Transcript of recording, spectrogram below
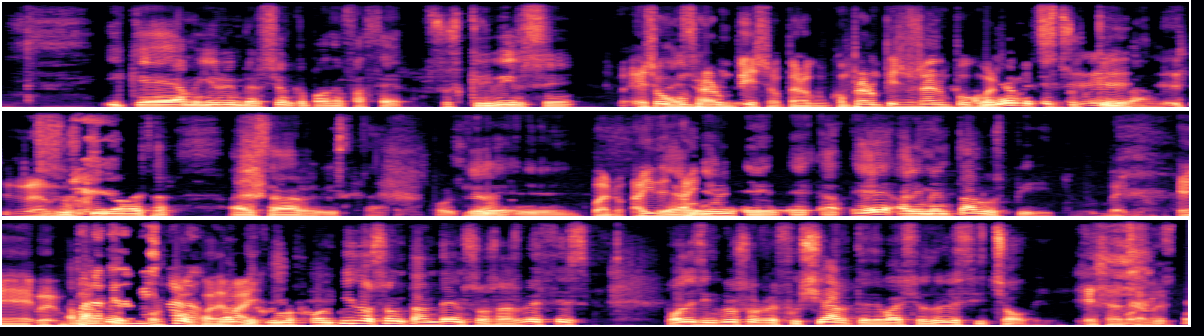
e que é a mellor inversión que poden facer, suscribirse Eso ou comprar un piso, pero comprar un piso xa un pouco... A mellor que se suscriban, se suscriban a esa, a esa revista. Porque no. eh, bueno, hai, é, hai... Mellor, é, é, é alimentar o espírito. Ben, eh, para aparte, por pouco, ademais. Como os contidos son tan densos, ás veces podes incluso refuxiarte debaixo deles e chove. Exactamente.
